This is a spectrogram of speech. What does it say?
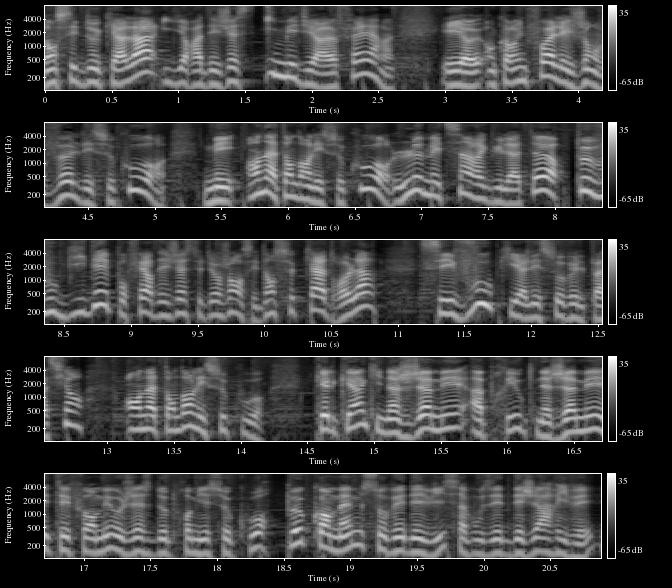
Dans ces deux cas-là, il y aura des gestes immédiats à faire et euh, encore une fois, les gens veulent des secours, mais en attendant les secours, le médecin régulateur peut vous guider pour faire des gestes d'urgence et dans ce cadre-là, c'est vous qui allez sauver le patient en attendant les secours. Quelqu'un qui n'a jamais appris ou qui n'a jamais été formé aux gestes de premier secours peut quand même sauver des vies, ça vous est déjà arrivé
